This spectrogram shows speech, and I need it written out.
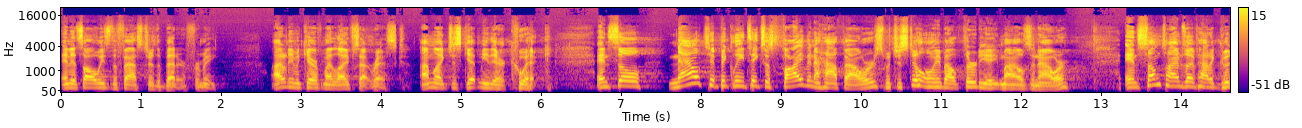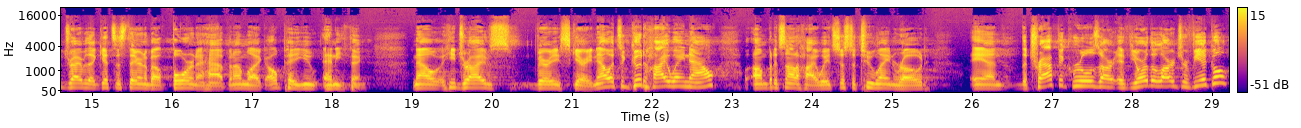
And it's always the faster the better for me. I don't even care if my life's at risk. I'm like, just get me there quick. And so now typically it takes us five and a half hours, which is still only about 38 miles an hour. And sometimes I've had a good driver that gets us there in about four and a half, and I'm like, I'll pay you anything. Now, he drives very scary. Now, it's a good highway now, um, but it's not a highway, it's just a two lane road. And the traffic rules are if you're the larger vehicle,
